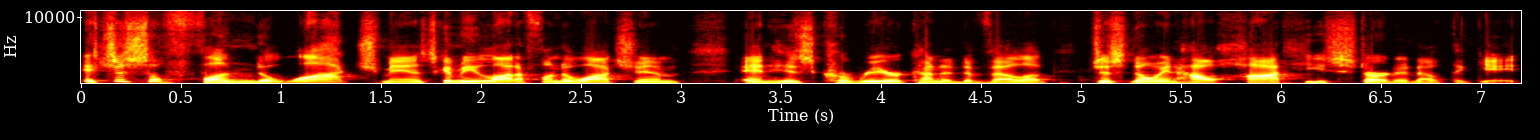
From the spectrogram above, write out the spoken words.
it's just so fun to watch, man. It's gonna be a lot of fun to watch him and his career kind of develop, just knowing how hot he started out the gate.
